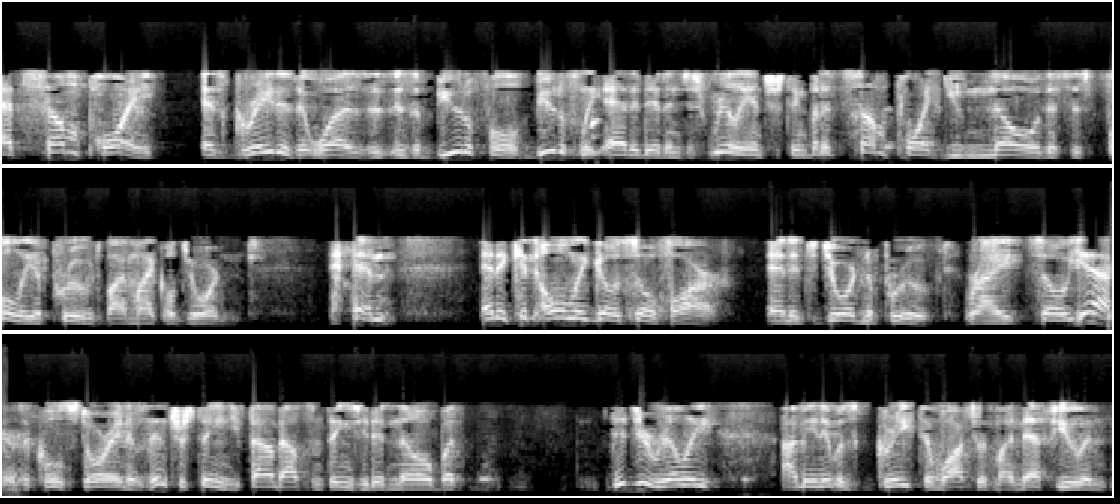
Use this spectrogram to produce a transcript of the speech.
at some point, as great as it was, is a beautiful, beautifully edited and just really interesting. But at some point, you know, this is fully approved by Michael Jordan, and and it can only go so far. And it's Jordan approved, right? So yeah, it was a cool story and it was interesting, and you found out some things you didn't know. But did you really? I mean, it was great to watch with my nephew and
